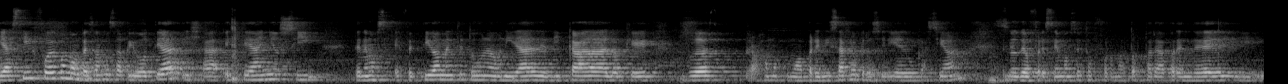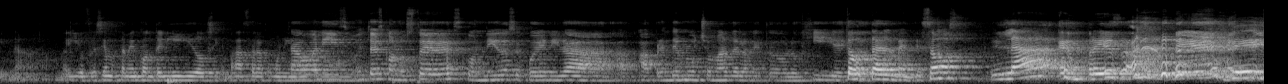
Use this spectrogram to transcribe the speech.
y así fue como empezamos a pivotear y ya este año sí tenemos efectivamente toda una unidad dedicada a lo que nosotros trabajamos como aprendizaje, pero sería educación, en donde ofrecemos estos formatos para aprender y nada y ofrecemos también contenidos y demás a la comunidad. Está buenísimo. Entonces con ustedes, con Nido, se pueden ir a, aprender mucho más de la metodología. Y Totalmente. Somos la empresa de, de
